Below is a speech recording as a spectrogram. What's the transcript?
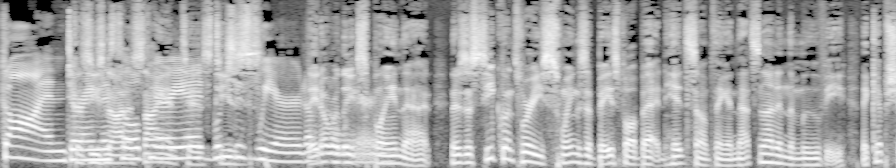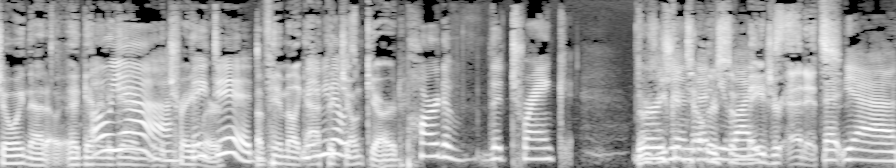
gone during this whole period, which He's- is weird. They don't really weird. explain that. There's a sequence where he swings a baseball bat and hits something, and that's not in the movie. They kept showing that uh, again Oh and again yeah, in the trailer they did of him like Maybe at the junkyard. Part of the Trank There's- you can tell there's some likes, major edits. That, yeah,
